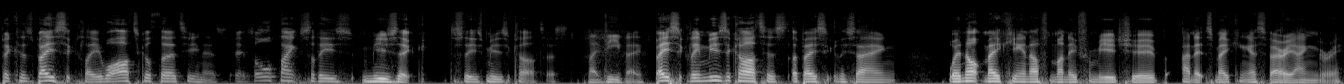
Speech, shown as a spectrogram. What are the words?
Because basically, what Article 13 is, it's all thanks to these music, to these music artists. Like Vevo. Basically, music artists are basically saying, we're not making enough money from YouTube, and it's making us very angry.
